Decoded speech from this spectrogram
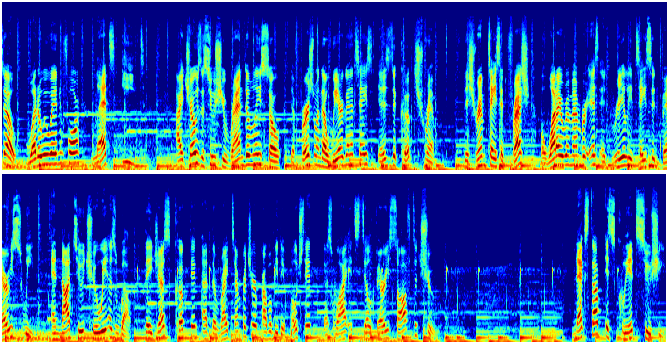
So, what are we waiting for? Let's eat. I chose the sushi randomly, so the first one that we are gonna taste is the cooked shrimp. The shrimp tasted fresh, but what I remember is it really tasted very sweet and not too chewy as well. They just cooked it at the right temperature, probably they poached it, that's why it's still very soft to chew. Next up is squid sushi.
